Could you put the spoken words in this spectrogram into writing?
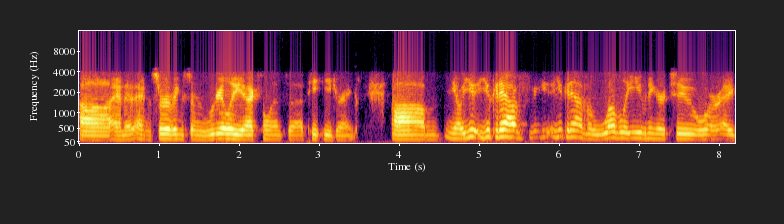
uh, and and serving some really excellent uh, tiki drinks. Um, you know, you you could have you could have a lovely evening or two, or a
